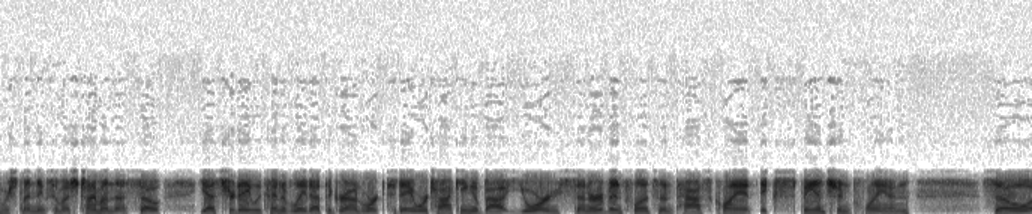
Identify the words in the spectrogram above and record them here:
we're spending so much time on this. So, yesterday we kind of laid out the groundwork. Today we're talking about your center of influence and past client expansion plan. So,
